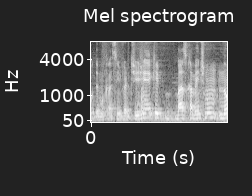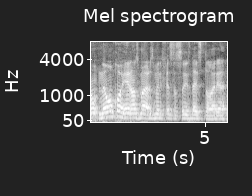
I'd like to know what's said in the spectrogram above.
o Democracia em Vertigem é que basicamente não, não, não ocorreram as maiores manifestações da história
